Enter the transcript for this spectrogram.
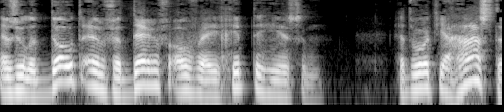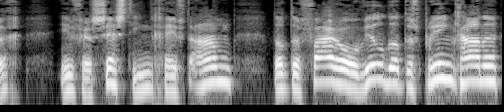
en zullen dood en verderf over Egypte heersen. Het woordje haastig in vers 16 geeft aan dat de farao wil dat de sprinkhanen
